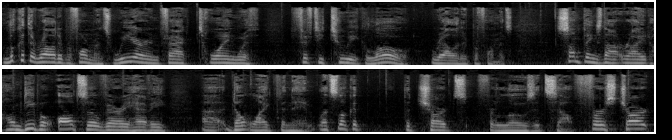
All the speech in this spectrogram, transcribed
look at the relative performance. We are, in fact, toying with 52 week low relative performance. Something's not right. Home Depot also very heavy. Uh, don't like the name. Let's look at the charts for Lowe's itself. First chart,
